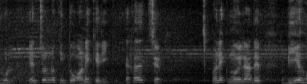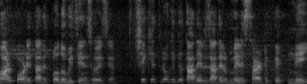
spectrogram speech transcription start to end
ভুল, এর জন্য কিন্তু অনেকেরই, দেখা যাচ্ছে অনেক মহিলাদের বিয়ে হওয়ার পরে তাদের পদবি চেঞ্জ হয়েছে। সেক্ষেত্রেও কিন্তু তাদের, যাদের ম্যারেজ সার্টিফিকেট নেই,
